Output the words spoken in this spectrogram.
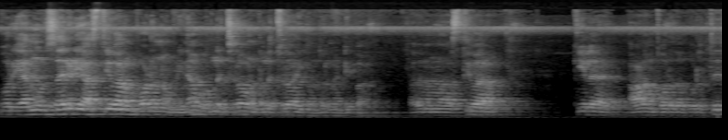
ஒரு இரநூறு சதுரடி அஸ்திவாரம் போடணும் அப்படின்னா ஒரு லட்ச ரூபா ஒன்றரை லட்ச ரூபா வரைக்கும் வந்துடும் கண்டிப்பாக அது நம்ம அஸ்திவாரம் கீழே ஆழம் போகிறத பொறுத்து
